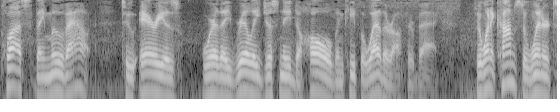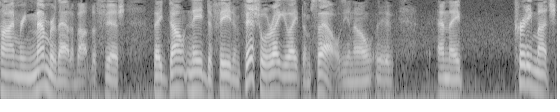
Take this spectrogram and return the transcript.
plus they move out to areas where they really just need to hold and keep the weather off their back. So when it comes to winter time, remember that about the fish. They don't need to feed, and fish will regulate themselves, you know, and they pretty much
